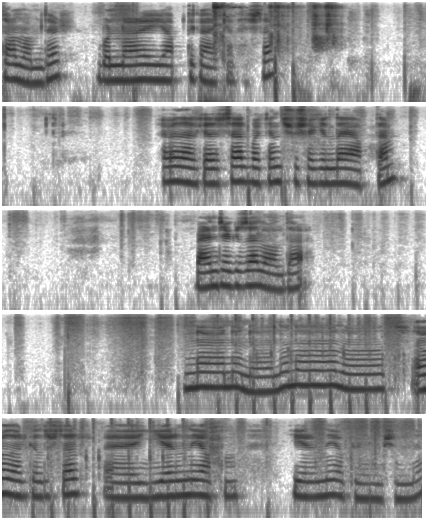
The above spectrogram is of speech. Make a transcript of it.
Tamamdır. Bunları yaptık arkadaşlar. Evet arkadaşlar bakın şu şekilde yaptım. Bence güzel oldu. Na na na na na na. Evet arkadaşlar e, yerini yapım yerini yapıyorum şimdi.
